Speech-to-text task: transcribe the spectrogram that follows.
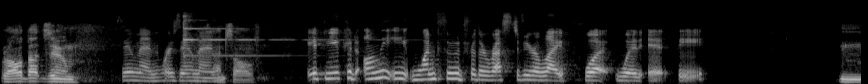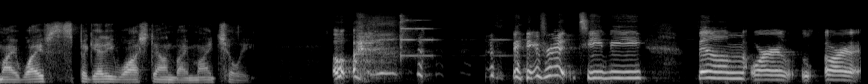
We're all about Zoom. Zoom in. We're Zoom in. If you could only eat one food for the rest of your life, what would it be? My wife's spaghetti washed down by my chili. Oh, favorite TV, film, or or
